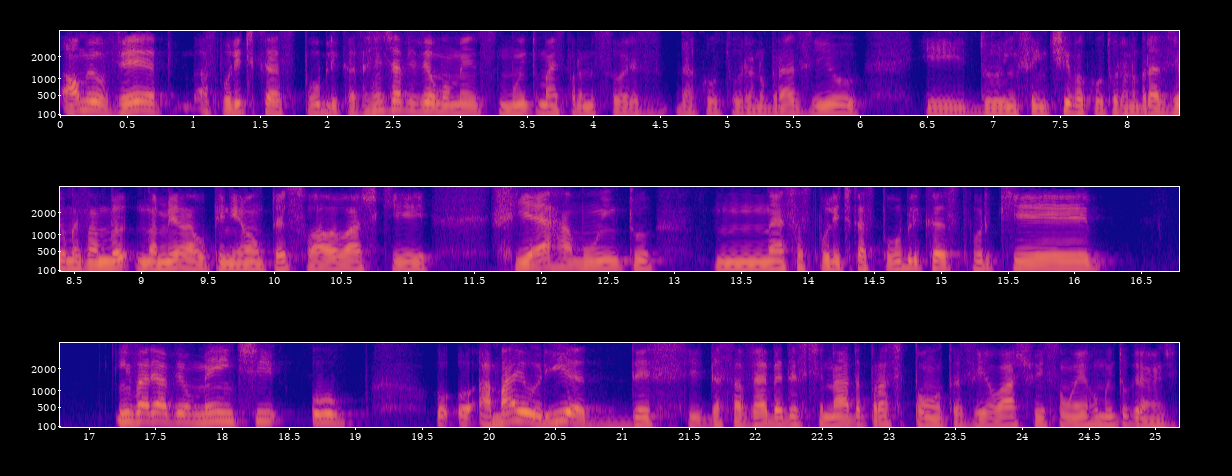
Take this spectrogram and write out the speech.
Ao meu ver, as políticas públicas, a gente já viveu momentos muito mais promissores da cultura no Brasil e do incentivo à cultura no Brasil, mas na, minha opinião pessoal, eu acho que se erra muito nessas políticas públicas porque invariavelmente o, a maioria desse, dessa verba é destinada para as pontas e eu acho isso um erro muito grande.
